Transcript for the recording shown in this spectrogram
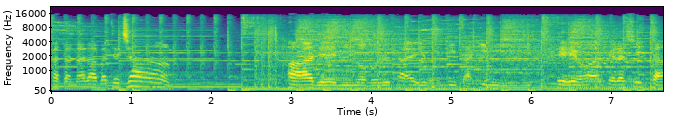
肩並べてジャン。プ派手に昇る太陽みたいに。平和照らした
